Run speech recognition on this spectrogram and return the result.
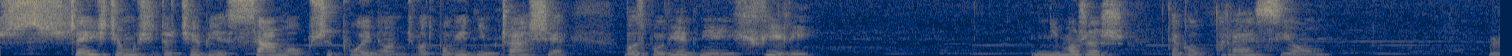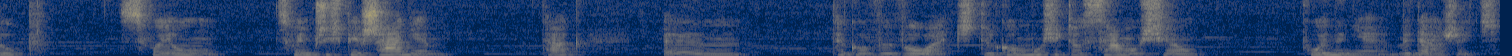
szczęście musi do Ciebie samo przypłynąć w odpowiednim czasie, w odpowiedniej chwili. Nie możesz tego presją lub swoją, swoim przyspieszaniem, tak, ym, tego wywołać, tylko musi to samo się płynnie wydarzyć.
